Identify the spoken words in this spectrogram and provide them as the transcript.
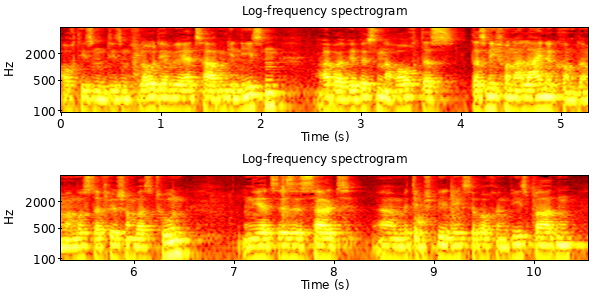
auch diesen, diesen Flow, den wir jetzt haben, genießen. Aber wir wissen auch, dass das nicht von alleine kommt. Und man muss dafür schon was tun. Und jetzt ist es halt äh, mit dem Spiel nächste Woche in Wiesbaden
